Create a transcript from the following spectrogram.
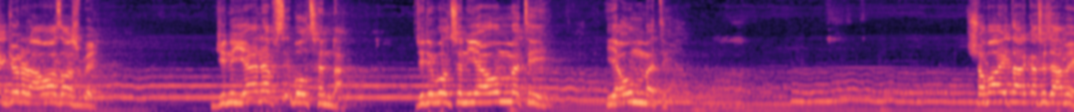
একজনের আওয়াজ আসবে, যিনি ইয়া এনএফসি বলছেন না, যিনি বলছেন, ইয়া উম্মতি ইয়া উম্মতি। সবাই তার কাছে যাবে,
